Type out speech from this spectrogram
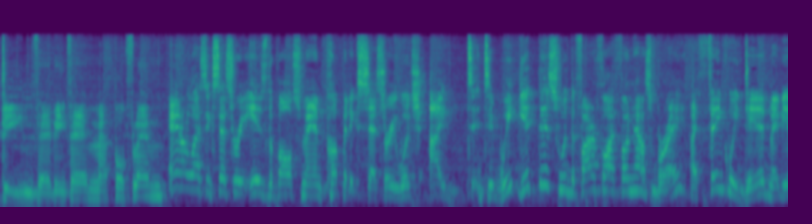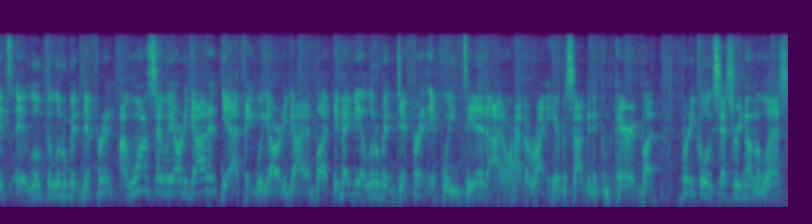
Dean Baby Fem Apple Flem. And our last accessory is the Boss Man puppet accessory, which I did we get this with the Firefly Funhouse Bray? I think we did. Maybe it's it looked a little bit different. I want to say we already got it. Yeah, I think we already got it, but it may be a little bit different if we did. I don't have it right here beside me to compare it, but pretty cool accessory nonetheless.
